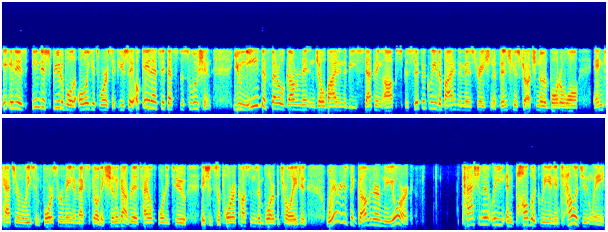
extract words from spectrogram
It, it is indisputable it only gets worse if you say, okay, that's it, that's the solution. You need the federal government and Joe Biden to be stepping up, specifically the Biden administration, to finish construction of the border wall, end catch and release, and force remain in Mexico. They shouldn't have got rid of Title 42. They should support a Customs and Border Patrol agent. Where is the governor of New York? Passionately and publicly and intelligently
